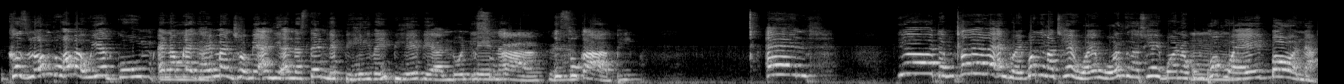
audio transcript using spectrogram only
because lo mntu waba weird kum and i'm like hayi man tshomi andiunderstand le behavior ibehavior yantoni lena Isukaphi? isuka phi and yha ndamxelela and wayibona ingathi uyayi- waye- wenza ngathi uyayibona kum phofu wayeyibona.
